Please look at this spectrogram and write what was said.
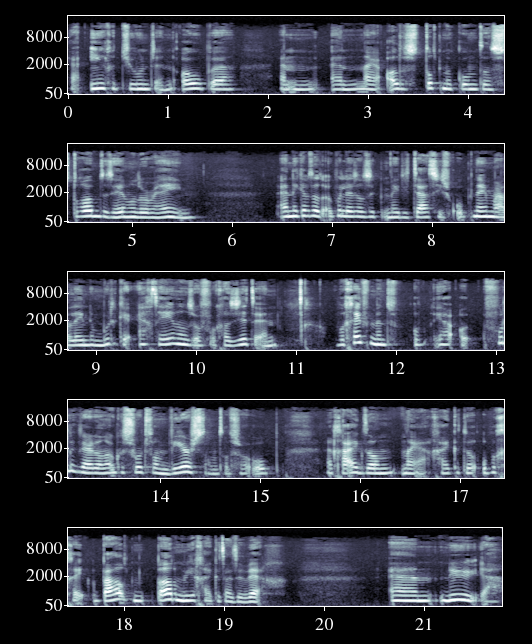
ja, ingetuned en open. En, en nou ja, alles tot me komt, dan stroomt het helemaal door me heen. En ik heb dat ook wel eens als ik meditaties opneem, maar alleen dan moet ik er echt helemaal zo voor gaan zitten. En op een gegeven moment ja, voel ik daar dan ook een soort van weerstand of zo op. En ga ik dan, nou ja, ga ik het op een bepaalde manier ga ik het uit de weg. En nu ja,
